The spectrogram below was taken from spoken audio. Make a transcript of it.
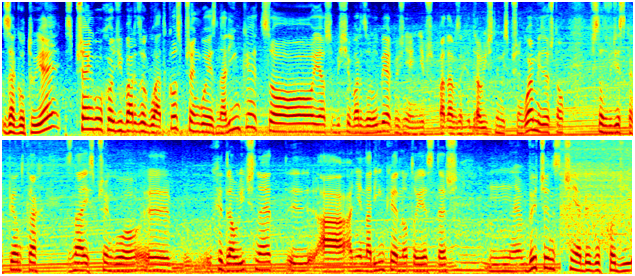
zagotuje. Sprzęgło chodzi bardzo gładko, sprzęgło jest na linkę, co ja osobiście bardzo lubię, jakoś nie, nie przypadam za hydraulicznymi sprzęgłami, zresztą w 125 znaleźć sprzęgło y, hydrauliczne, y, a, a nie na linkę, no to jest też mm, wyczyn. Skrzynia biegów chodzi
